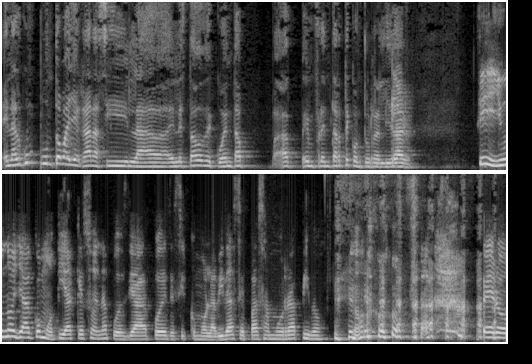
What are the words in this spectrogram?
en algún punto va a llegar así la, el estado de cuenta enfrentarte con tu realidad. Sí, y uno ya como tía que suena, pues ya puedes decir como la vida se pasa muy rápido, ¿no? pero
